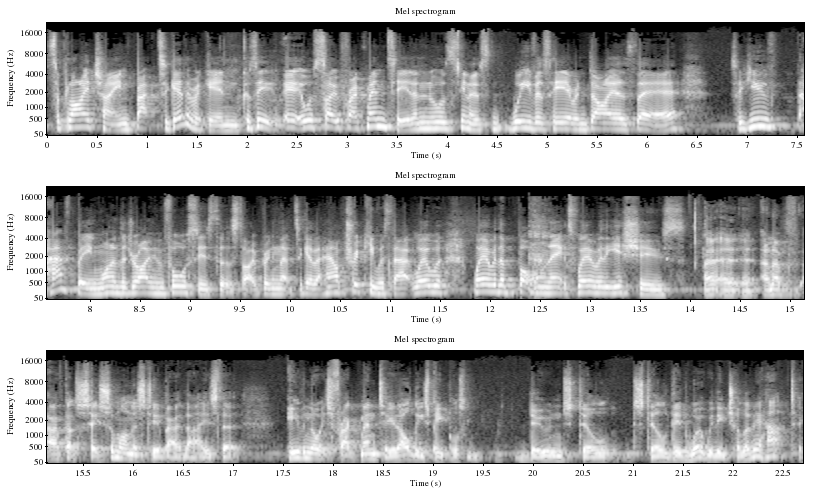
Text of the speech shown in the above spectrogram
supply chain back together again because it, it was so fragmented and there was, you know, weavers here and dyers there. So you have been one of the driving forces that started bringing that together. How tricky was that? Where were where were the bottlenecks? Where were the issues? Uh, uh and I've I've got to say some honesty about that is that even though it's fragmented, all these people do and still still did work with each other. They had to.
